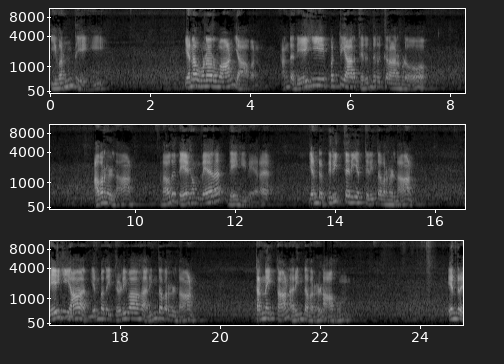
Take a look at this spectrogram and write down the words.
இவன் தேகி. என உணர்வான் யாவன்? அந்த தேகியை பற்றி யார் தெரிந்திருக்கிறார்களோ அவர்கள்தான். அதாவது தேகம் வேற தேகி வேற என்று பிரித்தறிய தெரிந்தவர்கள்தான். தேகி யார் என்பதை தெளிவாக அறிந்தவர்கள்தான். தன்னைத்தான் அறிந்தவர்கள் ஆகும் என்று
